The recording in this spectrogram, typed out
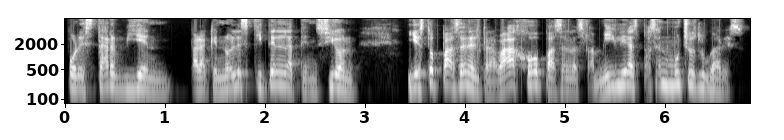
por estar bien, para que no les quiten la atención. Y esto pasa en el trabajo, pasa en las familias, pasa en muchos lugares.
